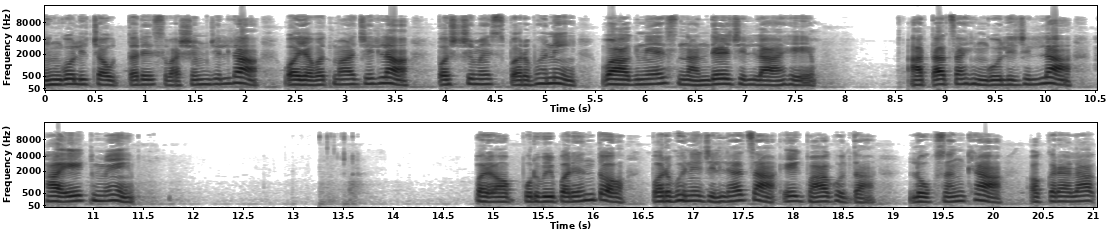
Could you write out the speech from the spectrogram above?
हिंगोलीच्या उत्तरेस वाशिम जिल्हा व यवतमाळ जिल्हा पश्चिमेस परभणी व आग्नेयेस नांदेड जिल्हा आहे. आताचा हिंगोली जिल्हा हा एक मे पूर्वीपर्यंत परभणी जिल्ह्याचा एक भाग होता. लोकसंख्या अकरा लाख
